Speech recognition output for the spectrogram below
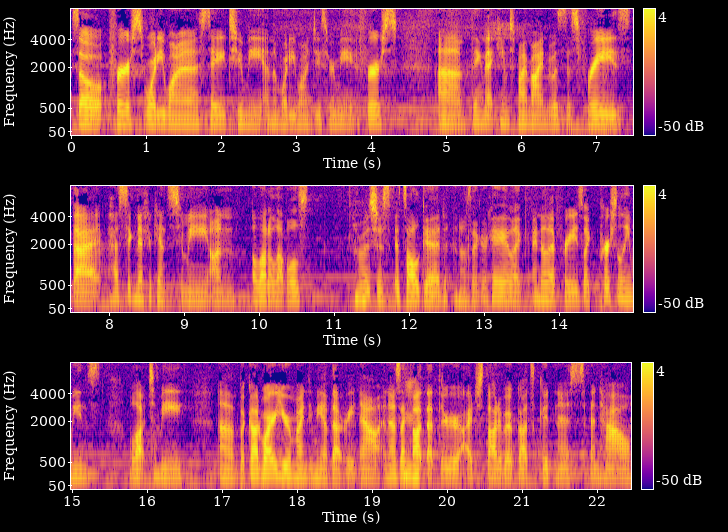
So, first, what do you want to say to me? And then, what do you want to do through me? First um, thing that came to my mind was this phrase that has significance to me on a lot of levels. It was just, it's all good. And I was like, okay, like, I know that phrase, like, personally means a lot to me. Um, but God, why are you reminding me of that right now? And as I thought that through, I just thought about God's goodness and how,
